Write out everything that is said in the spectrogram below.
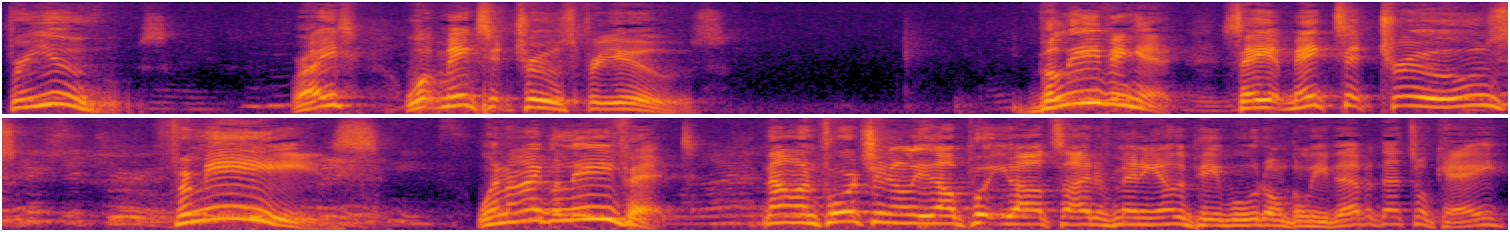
for yous. Right? What makes it trues for yous? Believing it. Say it makes it trues for me's. When I believe it now unfortunately they'll put you outside of many other people who don't believe that but that's okay.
